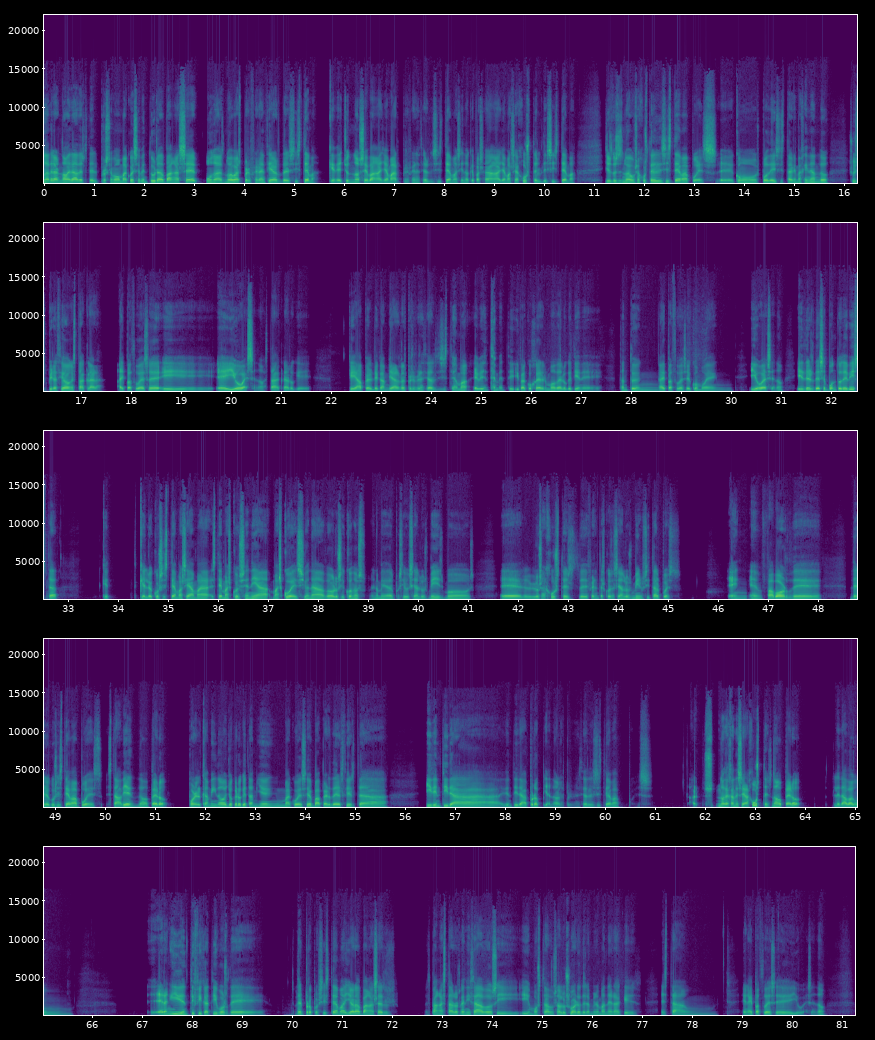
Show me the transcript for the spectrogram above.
Una de las novedades del próximo macOS Ventura van a ser unas nuevas preferencias del sistema, que de hecho no se van a llamar preferencias del sistema, sino que pasarán a llamarse ajustes del sistema. Y estos nuevos ajustes del sistema, pues eh, como os podéis estar imaginando, su inspiración está clara. iPadOS y e iOS, ¿no? Está claro que, que Apple de cambiar las preferencias del sistema, evidentemente iba a coger el modelo que tiene eh, tanto en iPadOS como en iOS, ¿no? Y desde ese punto de vista, que, que el ecosistema sea más, esté más, cohesionado, más cohesionado, los iconos en la medida de lo posible sean los mismos, eh, los ajustes de diferentes cosas sean los mismos y tal, pues en, en favor de, del ecosistema, pues está bien, ¿no? Pero por el camino yo creo que también macOS va a perder cierta identidad, identidad propia, ¿no? Las preferencias del sistema, pues no dejan de ser ajustes, ¿no? Pero le daban un... eran identificativos de, del propio sistema y ahora van a ser van a estar organizados y, y mostrados al usuario de la misma manera que están en iPadOS y iOS, ¿no?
